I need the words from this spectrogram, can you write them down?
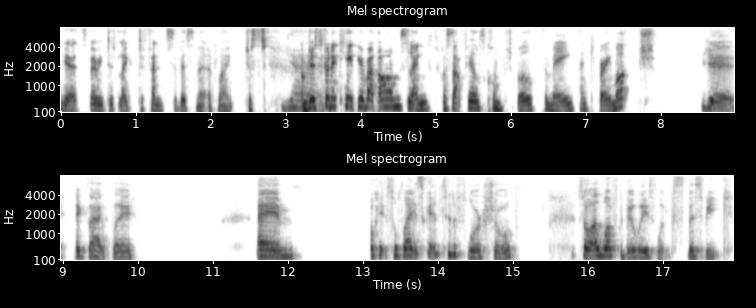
Yeah, it's very de- like defensive, isn't it? Of like, just yeah, I'm just going to keep you at arm's length because that feels comfortable for me. Thank you very much. Yeah, exactly. Um okay, so let's get into the floor show. So I love the Boulet's looks this week,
